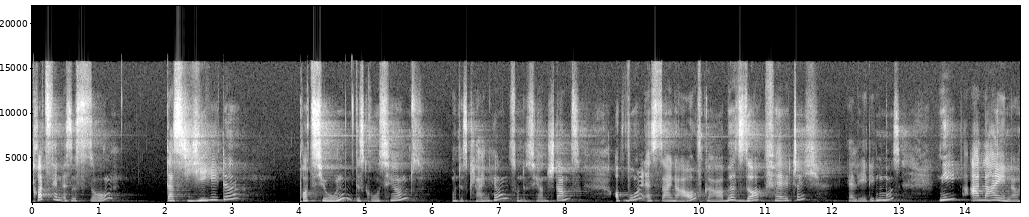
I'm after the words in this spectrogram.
trotzdem ist es so, dass jede Portion des Großhirns und des Kleinhirns und des Hirnstamms, obwohl es seine Aufgabe sorgfältig erledigen muss, nie alleine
